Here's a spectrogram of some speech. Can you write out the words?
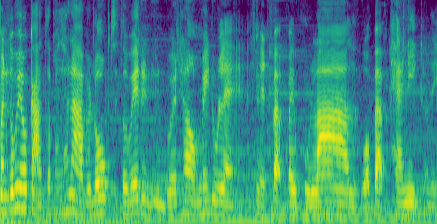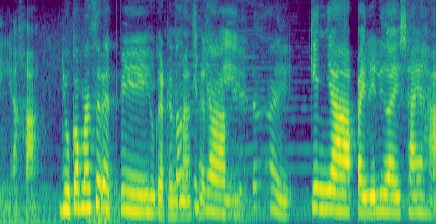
มันก็มีโอกาสจะพัฒนาเป็นโรคจิตเวชอื่นๆ ด้วยถ้าเราไม่ดูแล เช่นแบบไบโพล่าหรือว่าแบบแพนิคอะไรอย่างเงี้ยค่ะ อยู่กับมัน11 ปีอยู่กับมันต้องกิน11ยาปีไปเรื่อยกินยาไปเรื่อยๆ ใช่ค่ะ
